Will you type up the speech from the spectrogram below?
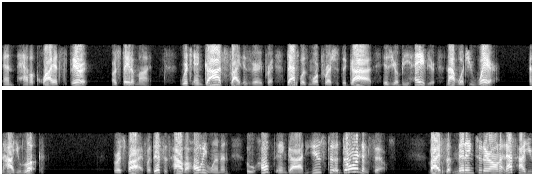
and have a quiet spirit or state of mind, which in God's sight is very precious. That's what's more precious to God is your behavior, not what you wear and how you look. Verse 5 For this is how the holy women who hoped in God used to adorn themselves by submitting to their own. That's how you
